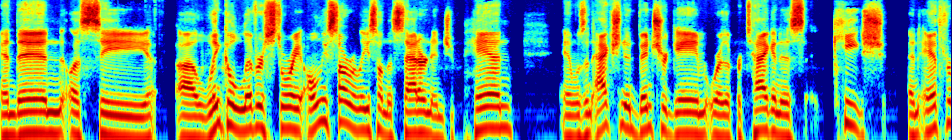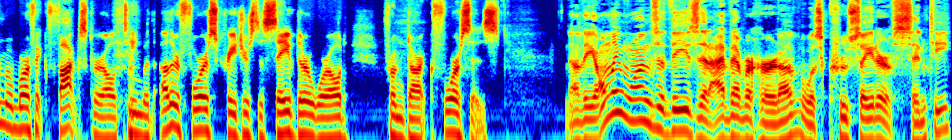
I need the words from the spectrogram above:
And then let's see, uh, Linkle Liver Story only saw release on the Saturn in Japan and was an action adventure game where the protagonist Quiche, an anthropomorphic fox girl, teamed with other forest creatures to save their world from dark forces. Now, the only ones of these that I've ever heard of was Crusader of Centy.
